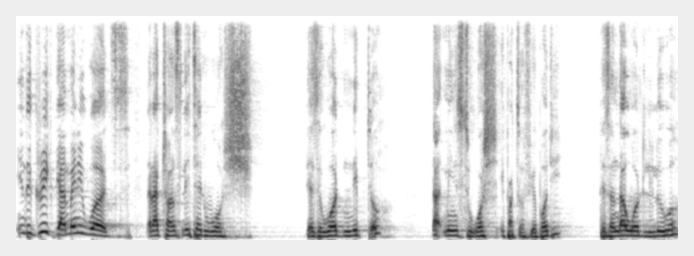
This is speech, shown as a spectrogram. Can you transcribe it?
In the Greek, there are many words that are translated wash. There's a word nipto, that means to wash a part of your body. There's another word luo.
